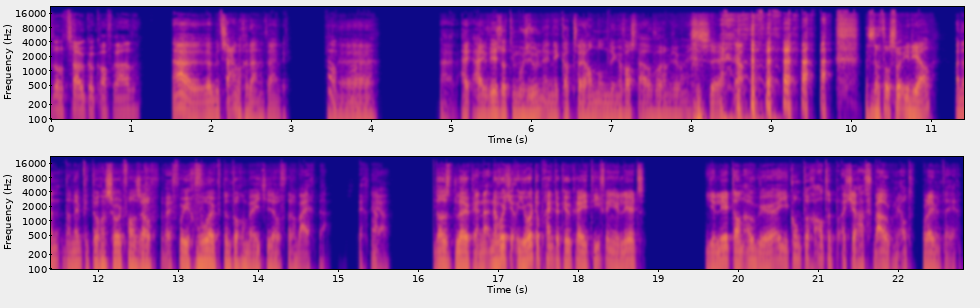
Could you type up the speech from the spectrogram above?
Dat zou ik ook afraden. nou, we hebben het samen gedaan uiteindelijk. Oh, En, oh. nou, hij, hij wist wat hij moest doen en ik had twee handen om dingen vast te houden voor hem, zeg maar. Dus, eh, dus dat was wel ideaal. Maar dan, dan heb je toch een soort van zelf, voor je gevoel heb je dan toch een beetje zelf eraan bijgedaan. Dat is echt Ja. jou. Dat is het leuke. En dan dan word je, je wordt op een gegeven moment ook heel creatief en je leert, je leert dan ook weer, je komt toch altijd, als je gaat verbouwen, kom je altijd problemen tegen.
